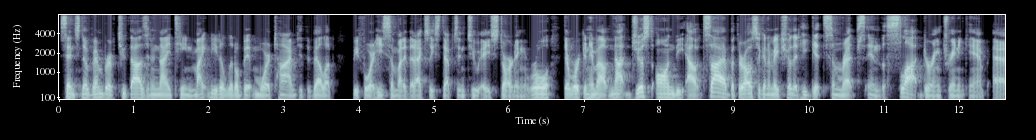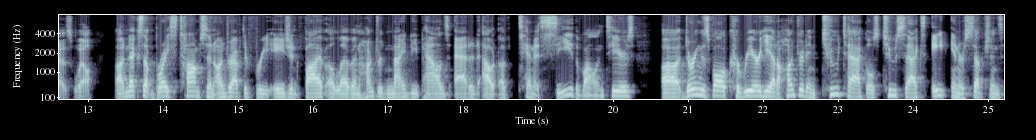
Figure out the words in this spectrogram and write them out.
since November of 2019. Might need a little bit more time to develop before he's somebody that actually steps into a starting role. They're working him out not just on the outside, but they're also going to make sure that he gets some reps in the slot during training camp as well. Uh, next up, Bryce Thompson, undrafted free agent, 5'11, 190 pounds, added out of Tennessee, the Volunteers. Uh, during his Vol career, he had 102 tackles, two sacks, eight interceptions,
